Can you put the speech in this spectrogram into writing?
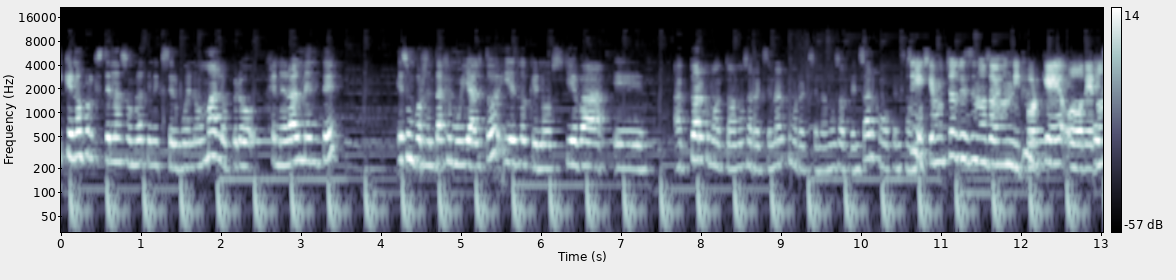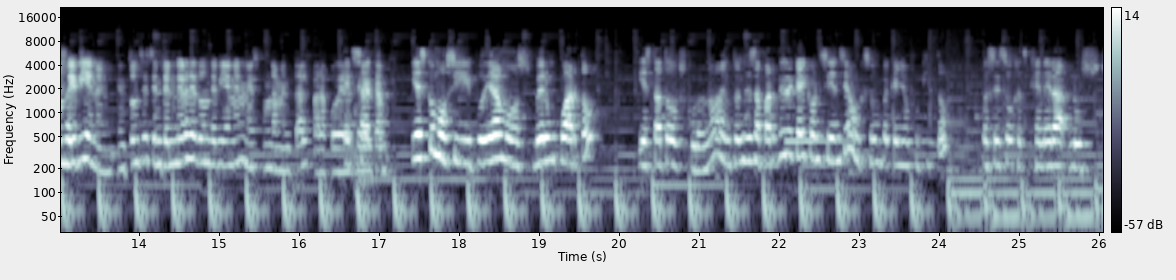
y que no porque esté en la sombra tiene que ser bueno o malo, pero generalmente es un porcentaje muy alto y es lo que nos lleva eh, actuar como actuamos, a reaccionar como reaccionamos, a pensar como pensamos. Sí, que muchas veces no sabemos ni por qué o de dónde vienen. Entonces, entender de dónde vienen es fundamental para poder hacer el cambio. Y es como si pudiéramos ver un cuarto y está todo oscuro, ¿no? Entonces, a partir de que hay conciencia, aunque sea un pequeño poquito, pues eso genera luz.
